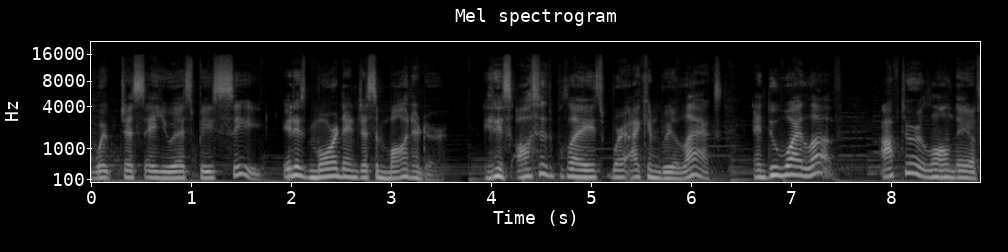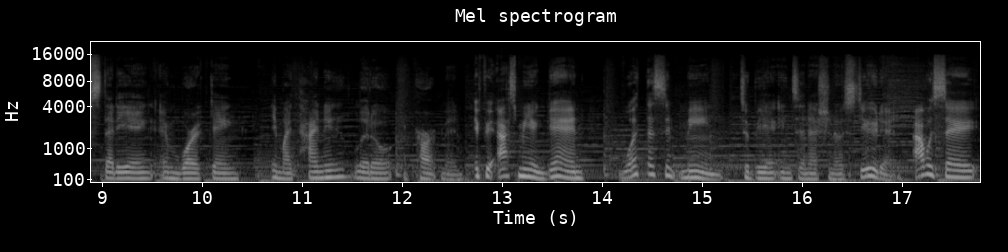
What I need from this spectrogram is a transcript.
with just a USB-C. It is more than just a monitor. It is also the place where I can relax and do what I love after a long day of studying and working in my tiny little apartment. If you ask me again, what does it mean to be an international student? I would say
